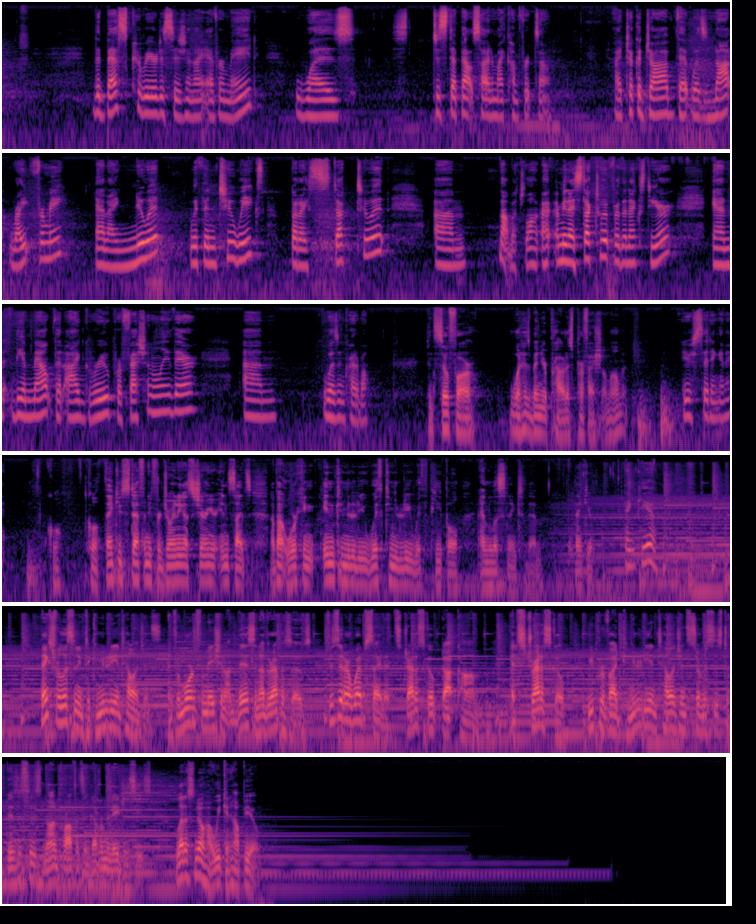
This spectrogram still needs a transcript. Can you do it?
The best career decision I ever made was to step outside of my comfort zone. I took a job that was not right for me, and I knew it within two weeks, but I stuck to it. Um, not much longer. I, I mean, I stuck to it for the next year, and the amount that I grew professionally there um, was incredible. And so far, what has been your proudest professional moment? You're sitting in it. Cool. Cool. Thank you, Stephanie, for joining us, sharing your insights about working in community, with community, with people, and listening to them. Thank you. Thank you. Thanks for listening to Community Intelligence. And for more information on this and other episodes, visit our website at stratoscope.com. At Stratoscope, we provide community intelligence services to businesses, nonprofits, and government agencies. Let us know how we can help you.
